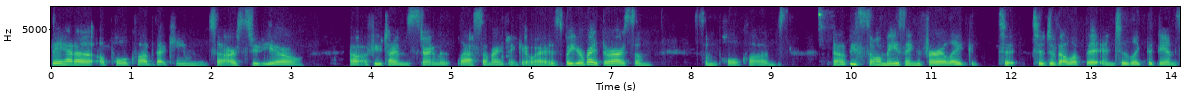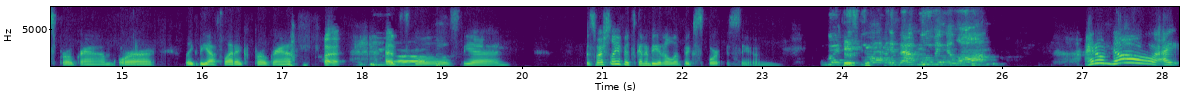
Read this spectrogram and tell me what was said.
They had a, a pole club that came to our studio uh, a few times during the last summer, I think it was. But you're right, there are some some pole clubs. That would be so amazing for like to to develop it into like the dance program or like the athletic program at Yeah. schools. Yeah. Especially if it's going to be an Olympic sport soon. But is that, is that moving along? I don't know. I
